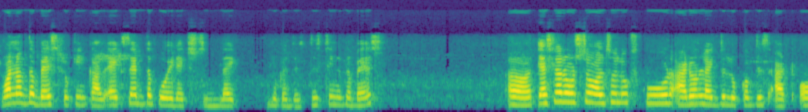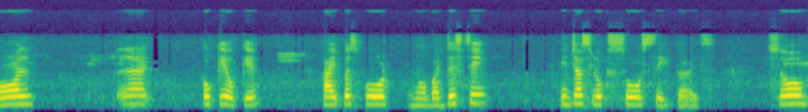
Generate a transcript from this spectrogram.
one of the best looking cars except the Poet Extreme. Like look at this. This thing is the best. Uh, Tesla Roadster also looks cool I don't like the look of this at all uh, okay okay. Hypersport no but this thing it just looks so sick guys. So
